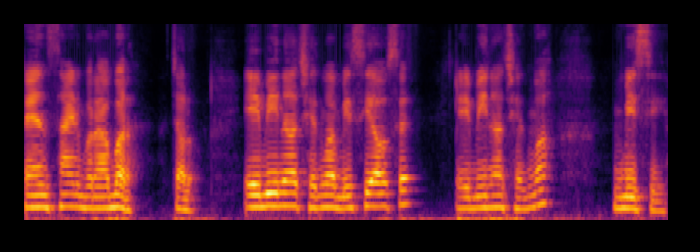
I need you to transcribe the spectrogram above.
ટેન સાઠ બરાબર, ચાલો. એ બીના છેદમાં બીસી આવશે. એ બીના છેદમાં બીસી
